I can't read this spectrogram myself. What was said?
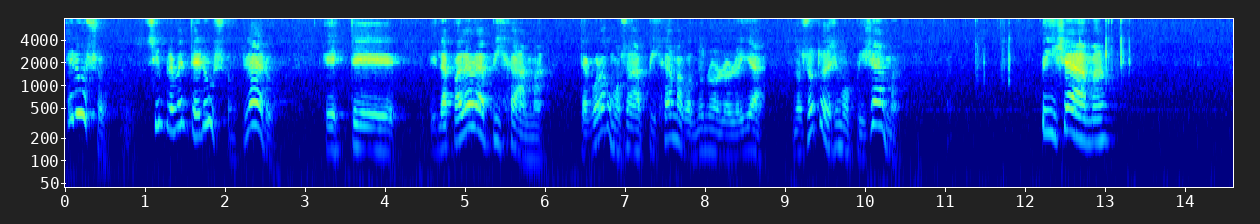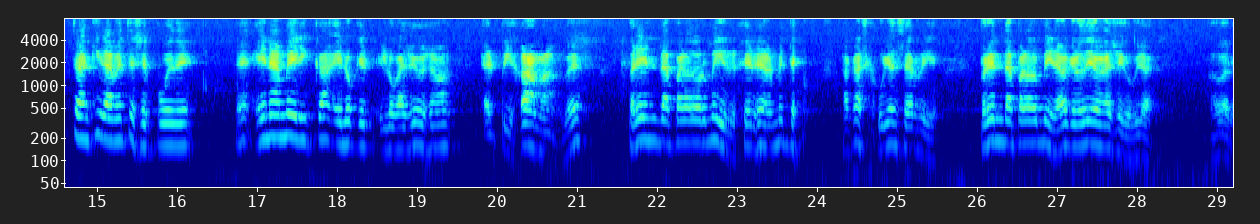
El uso. Simplemente el uso, claro. Este, la palabra pijama. ¿Te acuerdas cómo suena pijama cuando uno lo leía? Nosotros decimos pijama pijama tranquilamente se puede. ¿eh? En América es lo que los gallegos llaman el pijama, ¿ves? Prenda para dormir, generalmente, acá Julián se ríe. Prenda para dormir, a ver que lo diga el gallego, mirá. A ver.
